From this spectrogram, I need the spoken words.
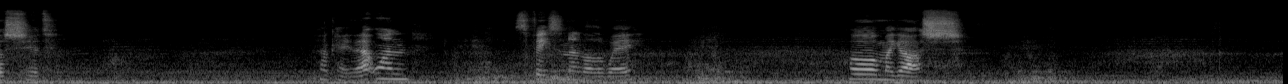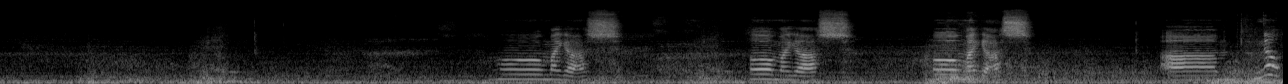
Oh, shit. Okay, that one is facing another way. Oh my gosh. Oh my gosh. Oh my gosh. Oh my gosh. Um, nope.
